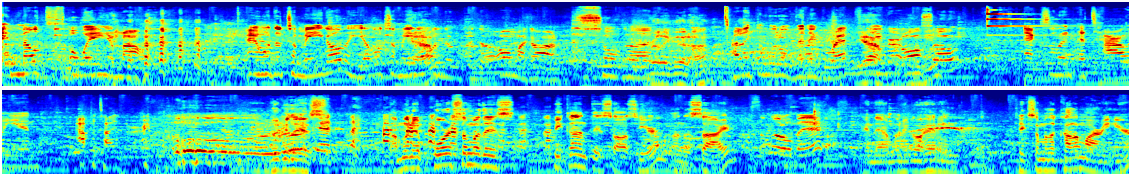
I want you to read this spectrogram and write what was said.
It melts away in your mouth. and with the tomato, the yellow tomato, Yeah. and, the, and the oh my god, so good. Really good, huh? I like the little vinaigrette Yeah. flavor Mhm. also. Excellent Italian appetizer. Oh, Look at this. that. I'm gonna pour some of this picante sauce here on the side, Just a little bit. and then I'm gonna go ahead and take some of the calamari here,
